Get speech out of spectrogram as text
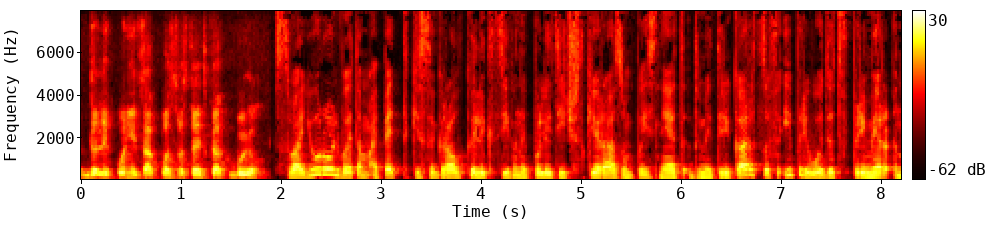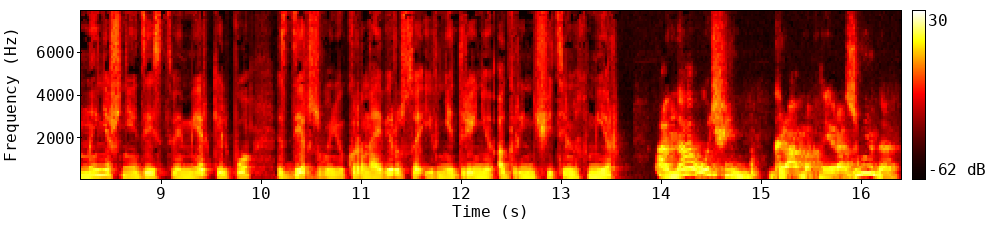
далеко не так остро стоит, как был. Свою роль в этом опять-таки сыграл коллективный политический разум, поясняет Дмитрий Карцев и приводит в пример нынешние действия Меркель по сдерживанию коронавируса и внедрению ограничительных мер она очень грамотно и разумно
